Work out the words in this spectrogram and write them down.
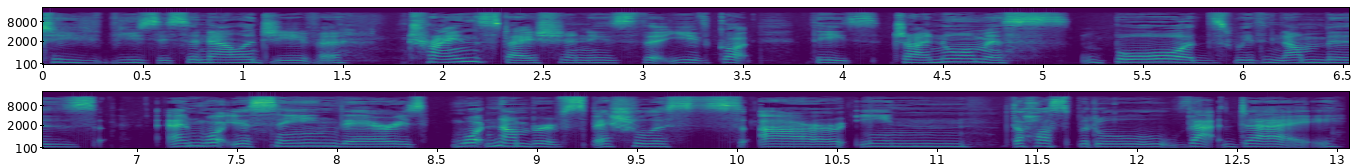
to use this analogy of a train station is that you've got these ginormous boards with numbers and what you're seeing there is what number of specialists are in the hospital that day.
